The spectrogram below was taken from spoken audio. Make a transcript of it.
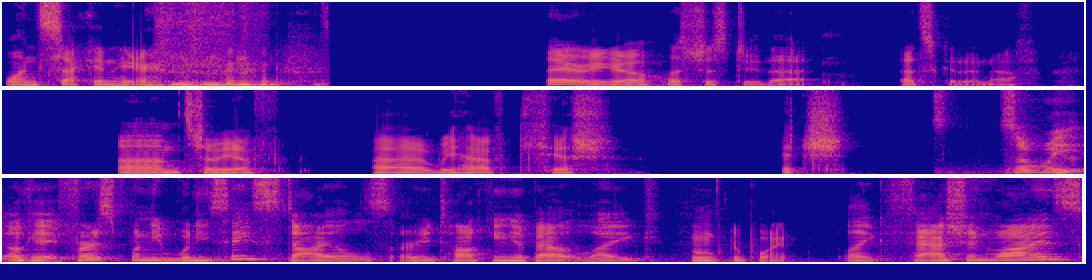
One second here. there we go. Let's just do that. That's good enough. Um, so we have uh, we have Kish, Kitsch. So wait, okay. First, when you when you say styles, are you talking about like? Mm, good point. Like fashion wise,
